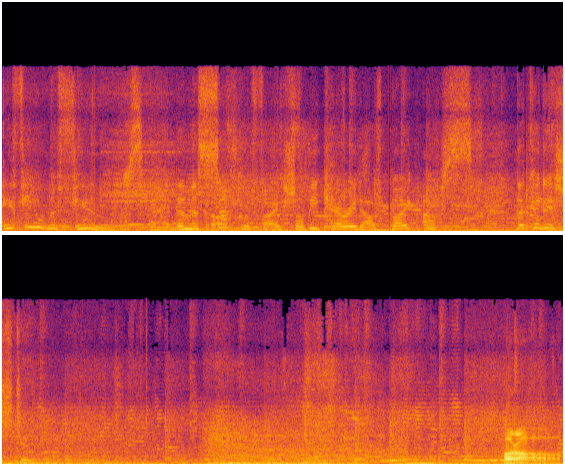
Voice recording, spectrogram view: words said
If you refuse, oh then the sacrifice shall be carried out by us, the Kadishtu. Hold on.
